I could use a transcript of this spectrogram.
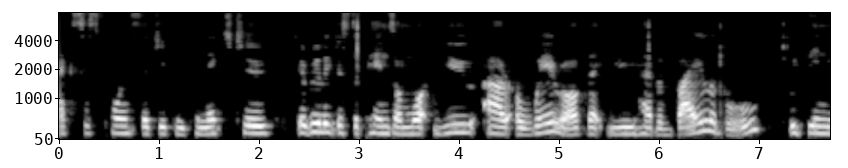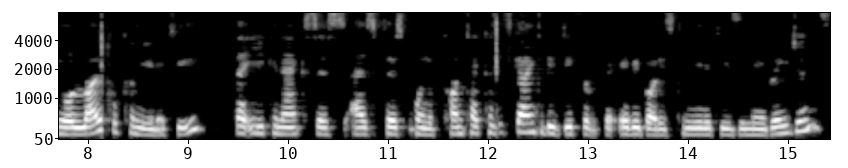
access points that you can connect to. It really just depends on what you are aware of that you have available within your local community that you can access as first point of contact because it's going to be different for everybody's communities in their regions.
